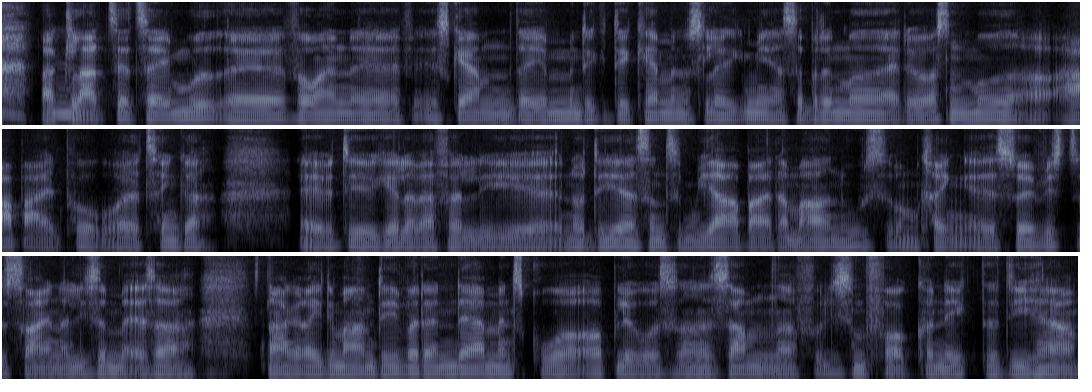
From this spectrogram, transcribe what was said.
var klar til at tage imod uh, foran uh, skærmen derhjemme, men det, det kan man slet ikke mere. Så på den måde er det jo også en måde at arbejde på, og jeg tænker, det gælder i hvert fald i, når det er sådan, som vi arbejder meget nu omkring uh, service design, og ligesom altså, snakker rigtig meget om det, hvordan det er, man skruer oplevelserne sammen, og ligesom får connectet de her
